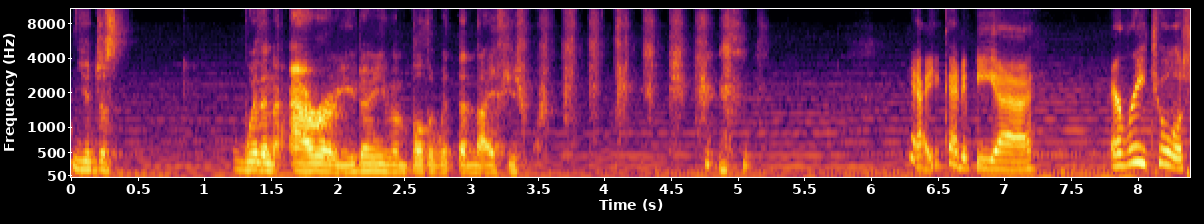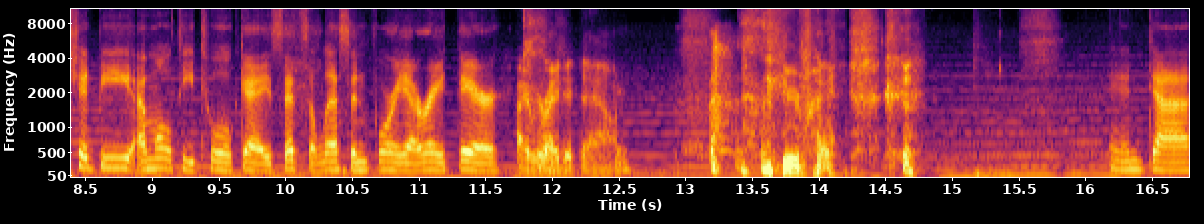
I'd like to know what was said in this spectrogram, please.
you just with an arrow. You don't even bother with the knife. You. Yeah, you gotta be uh every tool should be a multi-tool, guys. That's a lesson for you right there. I write it down. You're right. And uh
